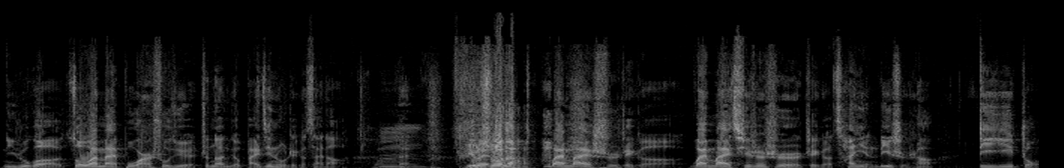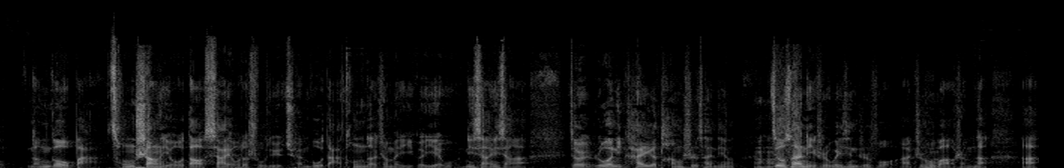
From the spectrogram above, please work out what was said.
你如果做外卖不玩数据，真的你就白进入这个赛道了。对嗯，比如说呢？外卖是这个外卖其实是这个餐饮历史上第一种能够把从上游到下游的数据全部打通的这么一个业务。你想一想啊，就是如果你开一个堂食餐厅，就算你是微信支付啊、支付宝什么的啊，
